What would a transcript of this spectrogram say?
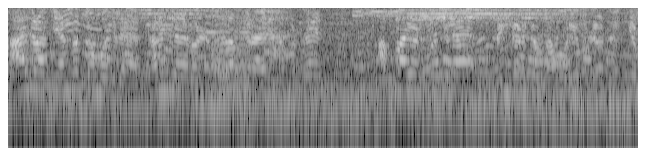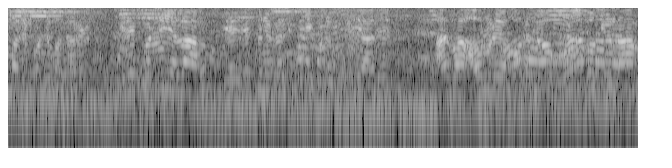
ஆயிரத்தி தொள்ளாயிரத்தி எண்பத்தி ஒன்பதுல கலைஞர் அவர்கள் முதலமைச்சராக இருந்தபொழுது அப்பாவின் சொத்துல பெண்களுக்கும் சமூகம் கொண்டு தீர்மானத்தை கொண்டு வந்தார்கள். இதை பற்றி எல்லாம் எ- எத்தனை பேருக்கு தெரியப்பட்டது தெரியாது. அது அவருடைய பக்கத்தில் பொழுதுபோக்கெல்லாம்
